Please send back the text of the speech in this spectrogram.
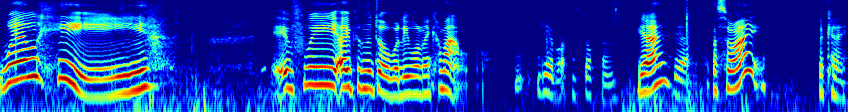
will he, if we open the door, will he want to come out? Yeah, but I can stop him. Yeah? Yeah. That's all right? Okay.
